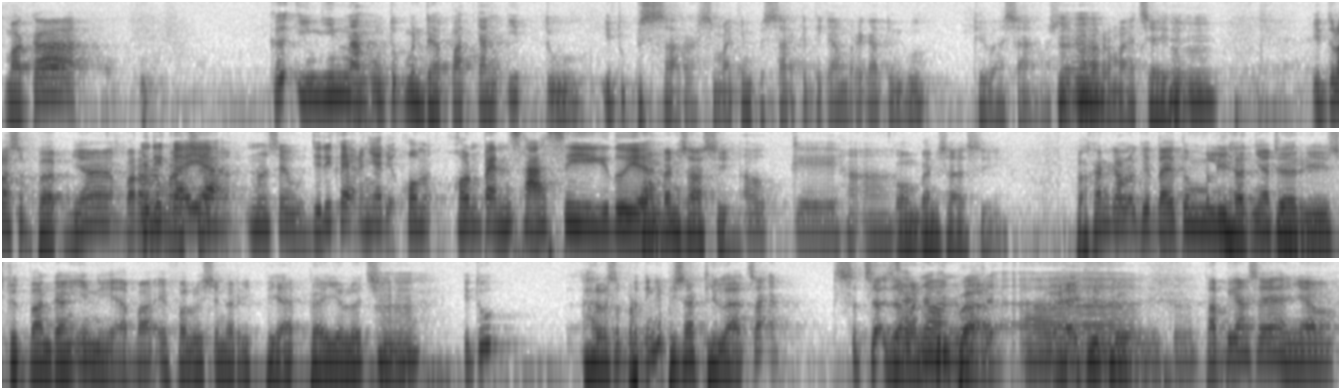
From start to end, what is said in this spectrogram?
maka keinginan untuk mendapatkan itu itu besar, semakin besar ketika mereka tumbuh dewasa, maksudnya para remaja itu. Itulah sebabnya para Jadi remaja kayak sewu. Jadi kayak nyari kom- kompensasi gitu ya. kompensasi. Oke, ha-ha. kompensasi. Bahkan kalau kita itu melihatnya dari sudut pandang ini apa evolutionary bi- biology itu hal seperti ini bisa dilacak sejak zaman Zaman purba. Ah, kayak gitu. gitu. Tapi kan saya hanya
